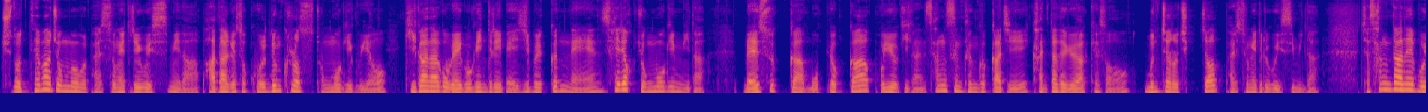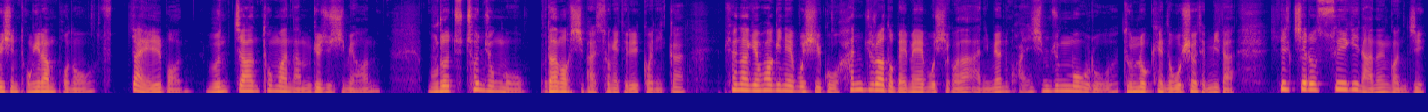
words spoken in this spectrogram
주도 테마 종목을 발송해드리고 있습니다. 바닥에서 골든클러스 종목이고요. 기관하고 외국인들이 매집을 끝낸 세력 종목입니다. 매수가, 목표가, 보유기간, 상승 근거까지 간단하게 요약해서 문자로 직접 발송해드리고 있습니다. 자, 상단에 보이신 동일한 번호 숫자 1번 문자 한 통만 남겨주시면 무료 추천 종목 부담 없이 발송해 드릴 거니까 편하게 확인해 보시고 한 주라도 매매해 보시거나 아니면 관심 종목으로 등록해 놓으셔도 됩니다. 실제로 수익이 나는 건지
